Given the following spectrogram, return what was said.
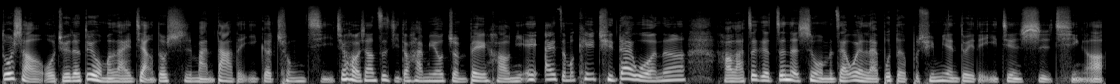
多少我觉得对我们来讲都是蛮大的一个冲击，就好像自己都还没有准备好，你 AI 怎么可以取代我呢？好了，这个真的是我们在未来不得不去面对的一件事情啊！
